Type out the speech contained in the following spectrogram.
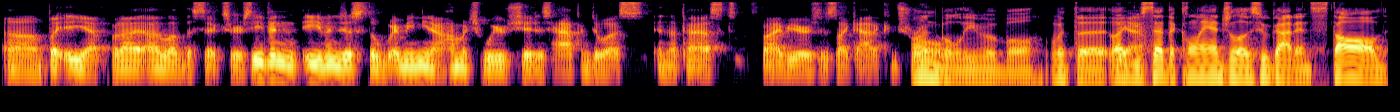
uh, but yeah, but I, I love the Sixers. Even even just the, I mean, you know, how much weird shit has happened to us in the past five years is like out of control. Unbelievable. With the like Yeah. you said, the Colangelos who got installed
